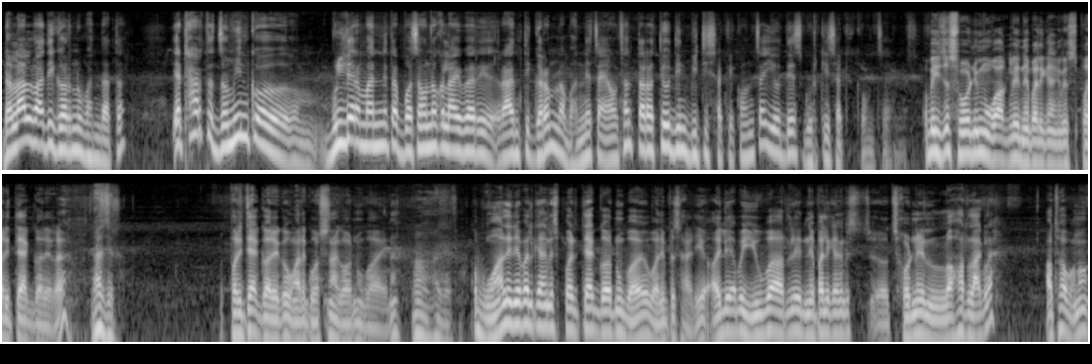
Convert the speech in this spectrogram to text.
दलालवादी गर्नुभन्दा त यथार्थ जमिनको मूल्य र मान्यता बचाउनको लागि बारे राजनीति गरौँ न भन्ने चाहिँ आउँछन् तर त्यो दिन बितिसकेको हुन्छ यो देश घुर्किसकेको हुन्छ। अब हिजो स्वर्णिम वागले नेपाली काङ्ग्रेस परित्याग गरेर हजुर। परित्याग गरेको उहाँले घोषणा गर्नुभयो होइन। हजुर। अब उहाँले नेपाली काङ्ग्रेस परित्याग गर्नुभयो भने पछाडि अहिले अब युवाहरूले नेपाली काङ्ग्रेस छोड्ने लहर लाग्ला? अथवा भनौँ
